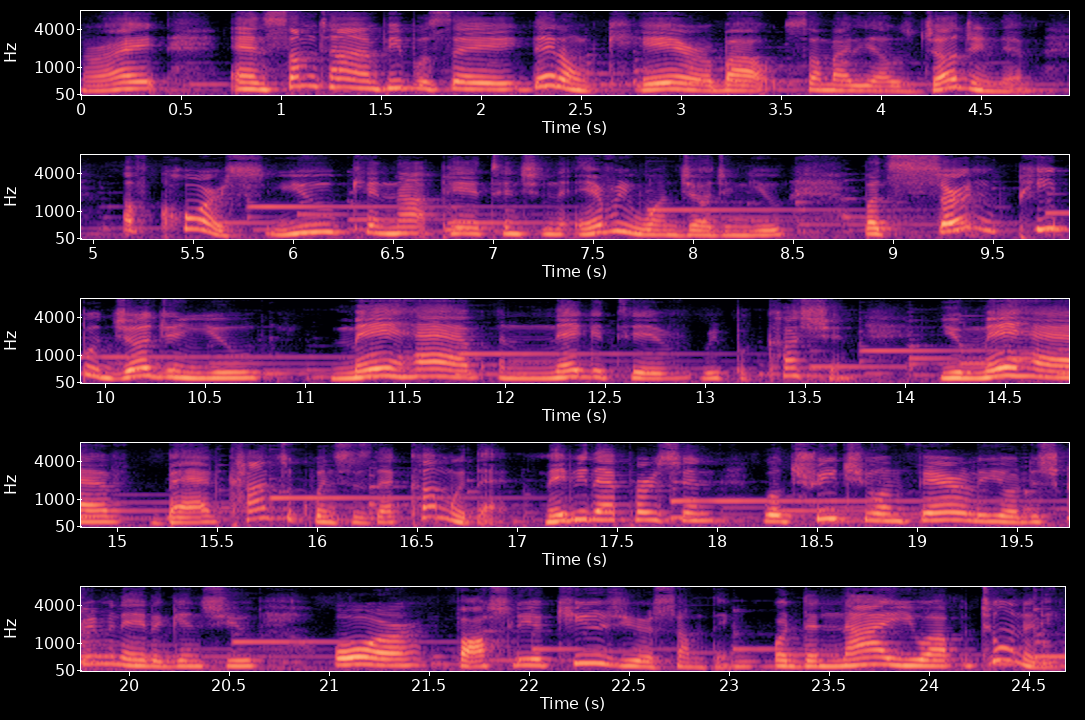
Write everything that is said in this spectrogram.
All right. And sometimes people say they don't care about somebody else judging them. Of course, you cannot pay attention to everyone judging you, but certain people judging you may have a negative repercussion. You may have bad consequences that come with that. Maybe that person will treat you unfairly or discriminate against you or falsely accuse you of something or deny you opportunity.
